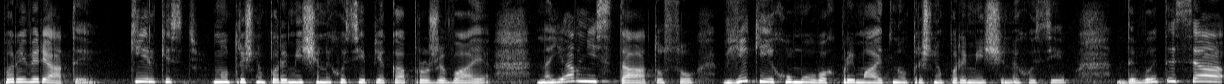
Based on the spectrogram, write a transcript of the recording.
перевіряти кількість внутрішньопереміщених осіб, яка проживає, наявність статусу, в яких умовах приймають внутрішньопереміщених осіб, дивитися,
